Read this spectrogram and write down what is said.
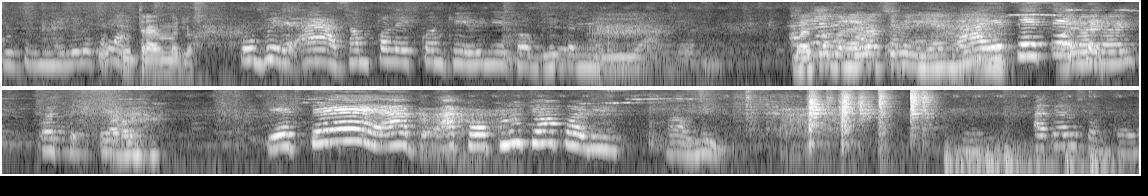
કૂતરા મેલો ઊભી રે આ સંપલ એક કોણ કેવી ને પબ્લિક ને લઈ આવે હા એ તે તે તે. એ તે આ આ ટોપલું ચો પડી હા મિલ આ ક્યારે સંભાળ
